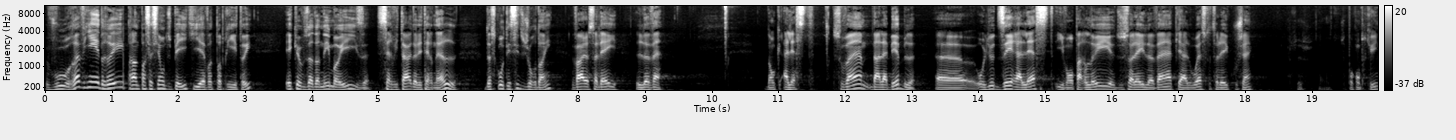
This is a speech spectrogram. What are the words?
vous reviendrez prendre possession du pays qui est votre propriété, et que vous a donné Moïse, serviteur de l'Éternel, de ce côté-ci du Jourdain, vers le soleil levant donc à l'est. Souvent, dans la Bible, euh, au lieu de dire à l'est, ils vont parler du soleil levant, puis à l'ouest, le soleil couchant. C'est pas compliqué.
